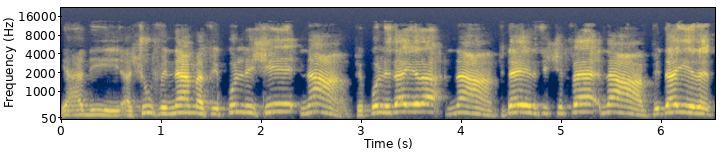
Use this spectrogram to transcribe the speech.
يعني أشوف النعمة في كل شيء نعم في كل دايرة نعم في دايرة الشفاء نعم في دايرة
